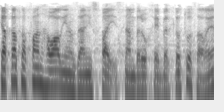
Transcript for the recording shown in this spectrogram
کە غەتەفان هەواڵیان زانی سوپای ئیسلام بەرەو خەیبەر کەوتۆتە ڕێ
